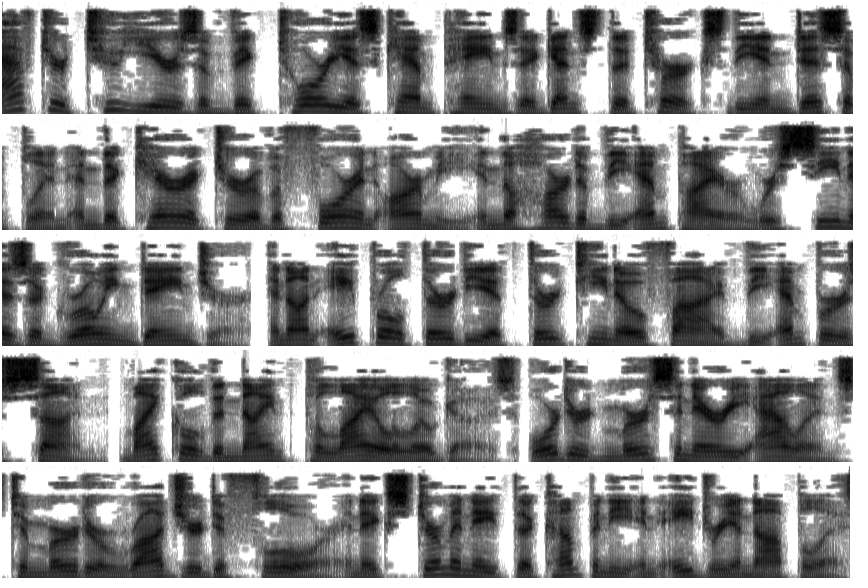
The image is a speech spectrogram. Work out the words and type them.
After two years of victorious campaigns against the Turks the indiscipline and the character of a foreign army in the heart of the empire were seen as a growing danger, and on April 30, 1305 the emperor's son Michael IX Palaiologos ordered mercenary Alans to murder Roger de Flor and exterminate the company in Adrianopolis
